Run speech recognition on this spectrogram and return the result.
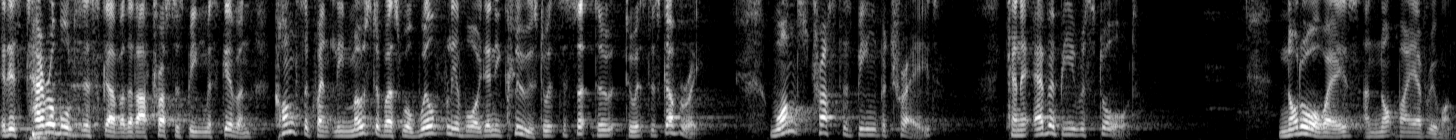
It is terrible to discover that our trust has been misgiven. Consequently, most of us will willfully avoid any clues to its, dis- to, to its discovery. Once trust has been betrayed, can it ever be restored? Not always, and not by everyone.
